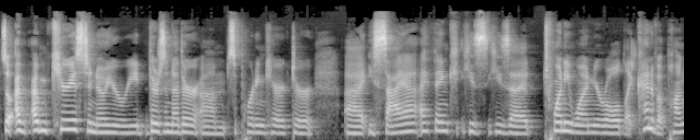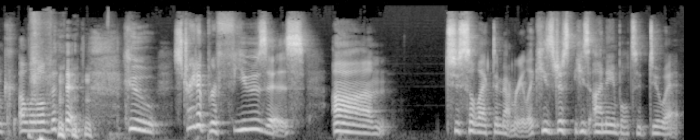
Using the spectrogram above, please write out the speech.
So I'm, I'm curious to know your read. There's another um, supporting character, uh, Isaiah. I think he's he's a 21 year old, like kind of a punk a little bit, who straight up refuses um, to select a memory. Like he's just he's unable to do it.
